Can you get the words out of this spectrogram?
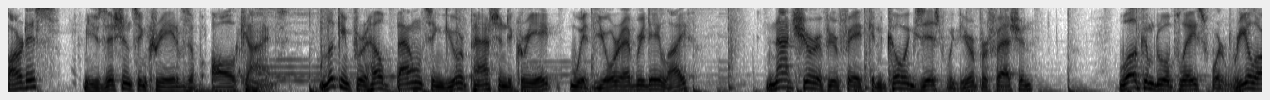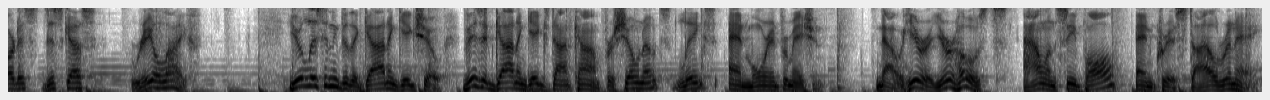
Artists, musicians, and creatives of all kinds. Looking for help balancing your passion to create with your everyday life? Not sure if your faith can coexist with your profession? Welcome to a place where real artists discuss real life. You're listening to the God and Gig Show. Visit godandgigs.com for show notes, links, and more information. Now, here are your hosts, Alan C. Paul and Cristal Renee.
